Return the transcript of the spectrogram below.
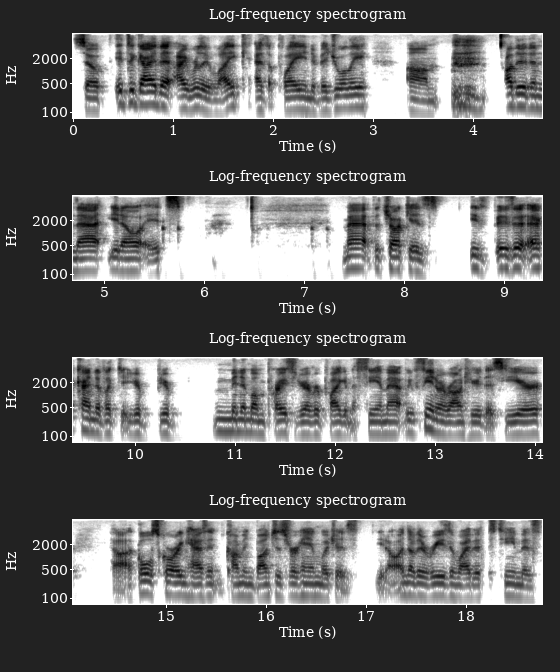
So it's a guy that I really like as a play individually. Um, other than that, you know, it's Matt Tkachuk is is is a, a kind of like your your minimum price you're ever probably going to see him at. We've seen him around here this year. Uh, goal scoring hasn't come in bunches for him, which is you know another reason why this team has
